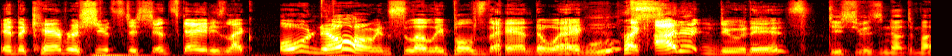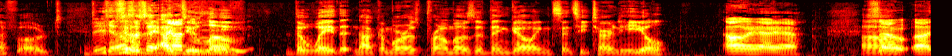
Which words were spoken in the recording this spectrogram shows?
and the camera shoots to Shinsuke, and he's like. Oh no! And slowly pulls the hand away. Whoops. Like, I didn't do this. This was not my fault. Can I also say I do me. love the way that Nakamura's promos have been going since he turned heel. Oh yeah, yeah. Um, so uh,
